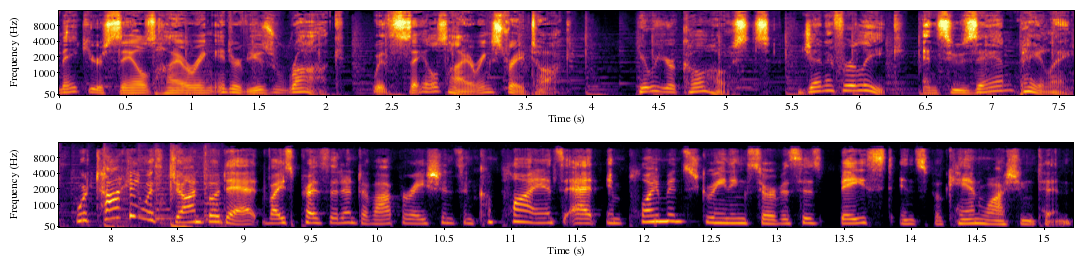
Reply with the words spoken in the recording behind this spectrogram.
Make your sales hiring interviews rock with Sales Hiring Straight Talk. Here are your co hosts, Jennifer Leake and Suzanne Paling. We're talking with John Bodette, Vice President of Operations and Compliance at Employment Screening Services based in Spokane, Washington.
